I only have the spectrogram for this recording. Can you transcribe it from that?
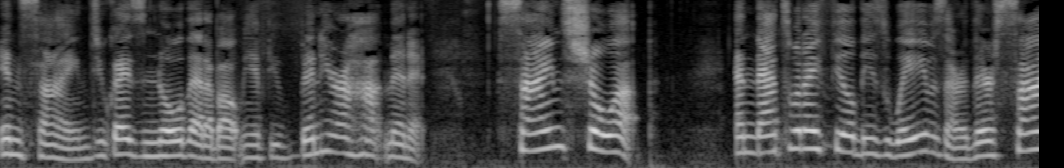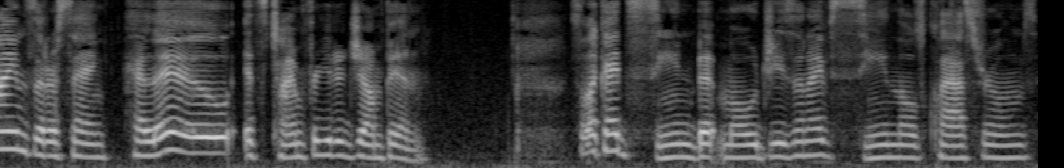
in signs. You guys know that about me if you've been here a hot minute. Signs show up. And that's what I feel these waves are. They're signs that are saying, hello, it's time for you to jump in. So, like, I'd seen Bitmojis and I've seen those classrooms,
